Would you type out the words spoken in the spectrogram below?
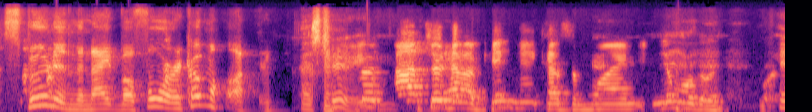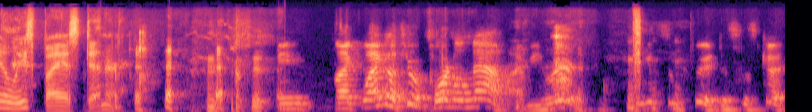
spooning the night before. Come on. that's true. Go to concert, have a picnic, have some wine, and then we'll go. At least buy us dinner. I mean, like, why go through a portal now? I mean, really, get some food. This was good.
